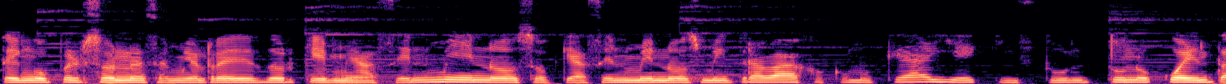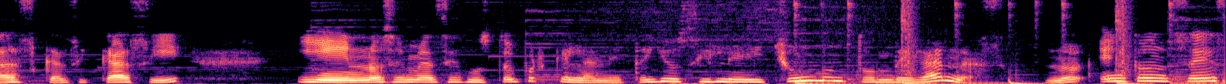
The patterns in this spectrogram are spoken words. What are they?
tengo personas a mi alrededor que me hacen menos o que hacen menos mi trabajo, como que, ay, X, tú, tú no cuentas casi casi, y no se me hace justo porque la neta yo sí le he hecho un montón de ganas, ¿no? Entonces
